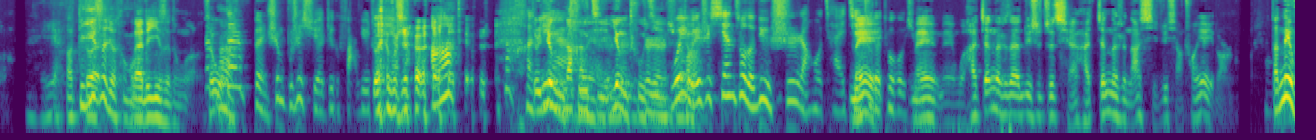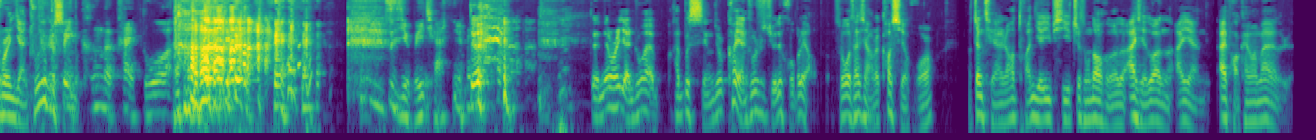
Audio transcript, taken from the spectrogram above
哎呀，啊，第一次就通过那，第一次通过了，所以我但但是本身不是学这个法律对专业不是啊 对不是，那很就硬突击，硬突击我以为是先做的律师，然后才接触的脱口秀。没没，我还真的是在律师之前，还真的是拿喜剧想创业一段呢。但那会儿演出是不就是被坑的太多，自己维权。对对，那会儿演出还还不行，就是靠演出是绝对活不了的，所以我才想着靠写活儿挣钱，然后团结一批志同道合的、爱写段子、爱演、爱跑开放麦的人。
